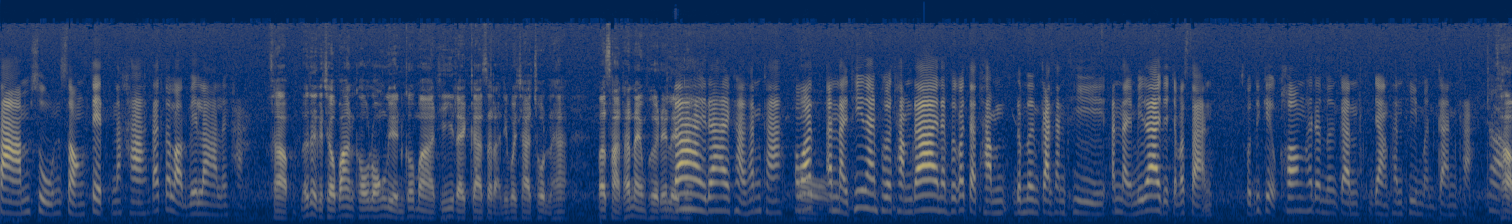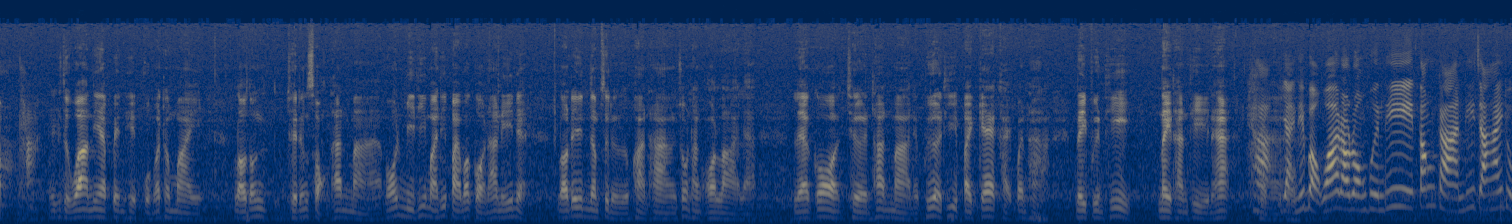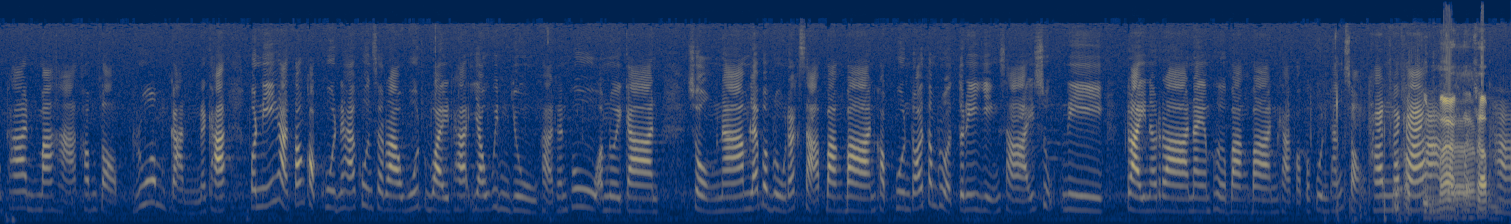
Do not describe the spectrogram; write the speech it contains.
3027 นะคะ ได้ตลอดเวลาเลยค่ะ ครับ แล้วถ้าเกิดชาวบ้านเขาร้องเรียนเข้ามาที่รายการสถานีประชาชนนะฮะ ประสานท่านนายอำเภอได้เลยไหม ได้ได้ค่ะท่านคะ เพราะว่าโอ้ อันไหนที่นายอำเภอทำได้นายอำเภอก็จะทำดำเนินการทันที อันไหนไม่ได้จะจะประสานส่ วนที่เกี่ยวข้องให้ดำเนินการอย่างทันทีเหมือนกันค่ะครับ ค่ะ นี่ก็ถือว่าเนี่ยเป็นเหตุผลว่าทำไม เราต้องเชิญทั้งสองท่านมา เพราะว่ามีที่มาที่ไปว่าก่อนหน้านี้เนี่ยเราได้นำเสนอผ่านทางช่องทางออนไลน์แล้ว แล้วก็เชิญท่านมาเนี่ยเพื่อที่ไปแก้ไขปัญหาในพื้นที่ ในทันทีนะฮะ ค่ะอ่าอย่างที่บอกว่าเราลงพื้นที่ต้องการที่จะให้ทุกท่านมาหาคำตอบร่วมกันนะคะ วันนี้ค่ะต้องขอบคุณนะคะ คุณสราวุธไวยทะยวินยูค่ะ ท่านผู้อำนวยการส่งน้ำและบำรุงรักษาบางบาน ขอบคุณร้อยตำรวจตรีหญิงสายสุนีไกรนราในอำเภอบางบานค่ะ ขอบพระคุณทั้งสองท่านนะขอบคะคุณมากนะครับ ค่ะ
